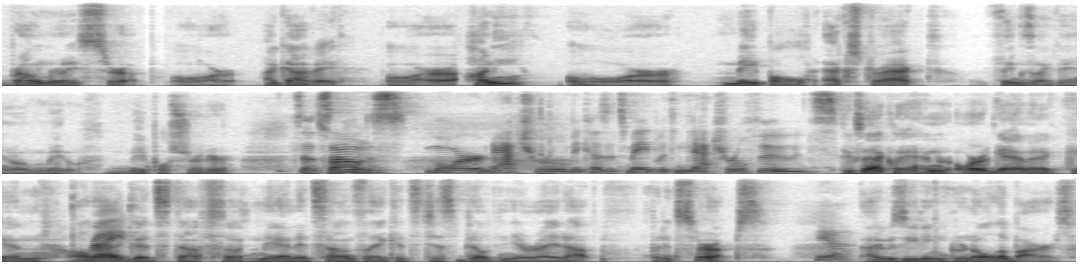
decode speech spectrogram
Brown rice syrup, or agave, or honey, or maple extract, things like that, you know, ma- maple sugar. So it sounds more natural because it's made with natural foods. Exactly, and organic and all Right. that good stuff. So, man, it sounds like it's just building you right up. But it's syrups. Yeah. I was eating granola bars,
